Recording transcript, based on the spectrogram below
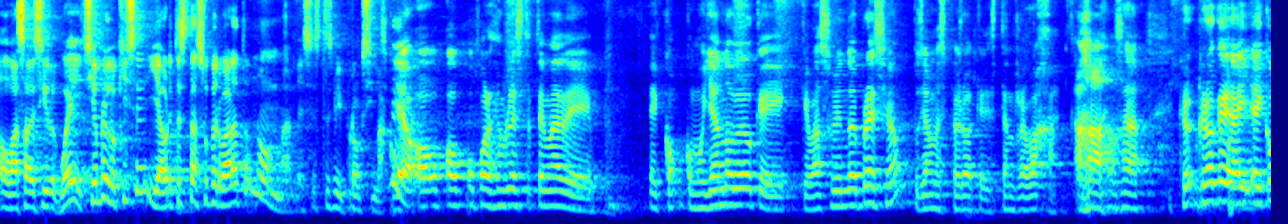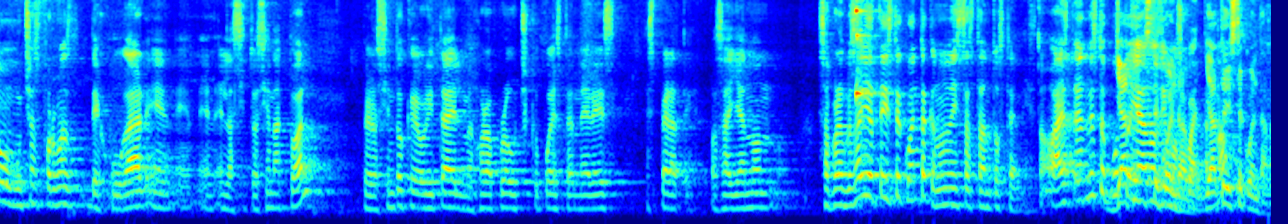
o vas a decir, güey, siempre lo quise y ahorita está súper barato. No mames, esta es mi próxima Sí, compra. o, o- o, por ejemplo este tema de, eh, co- como ya no veo que, que va subiendo de precio, pues ya me espero a que esté en rebaja. Ajá. O sea, creo, creo que hay, hay como muchas formas de jugar en, en- en la situación actual, pero siento que ahorita el mejor approach que puedes tener es espérate. O sea, ya no... Sea, para empezar ya te diste cuenta que no necesitas tantos tenis. ¿no? Este- en este punto Ya ya, te nos diste dimos cuenta, ya ¿no? te diste cuenta,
